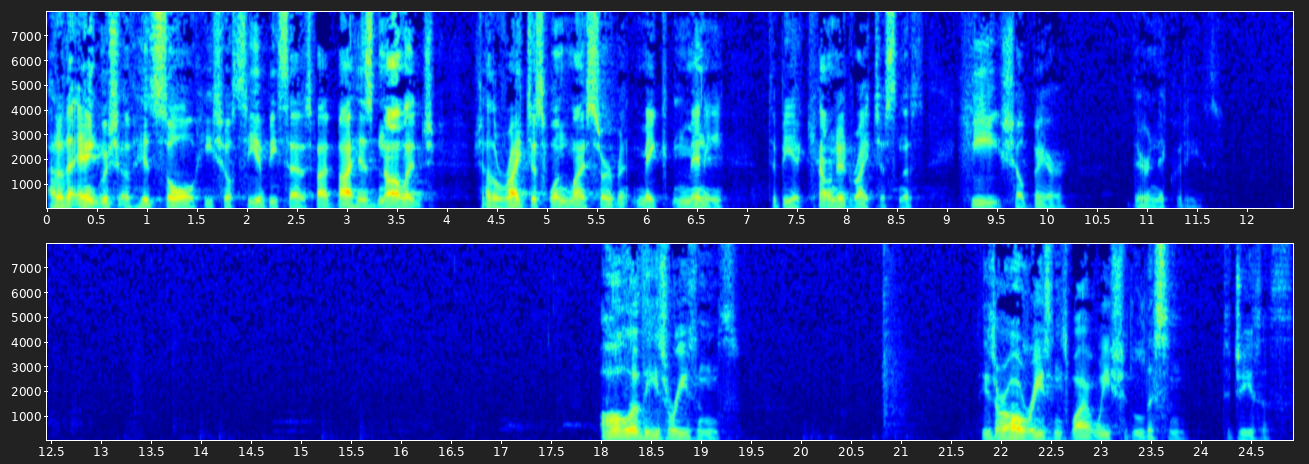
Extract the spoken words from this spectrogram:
Out of the anguish of his soul he shall see and be satisfied. By his knowledge shall the righteous one, my servant, make many to be accounted righteousness. He shall bear their iniquities. All of these reasons, these are all reasons why we should listen to Jesus.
